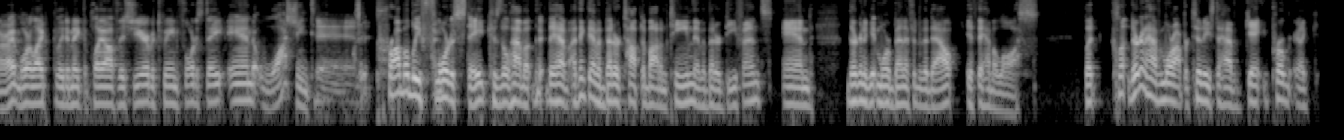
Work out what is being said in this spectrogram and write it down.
All right, more likely to make the playoff this year between Florida State and Washington. Probably Florida State because they'll have a they have I think they have a better top to bottom team. They have a better defense, and they're going to get more benefit of the doubt if they have a loss but they're going to have more opportunities to have game pro, like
